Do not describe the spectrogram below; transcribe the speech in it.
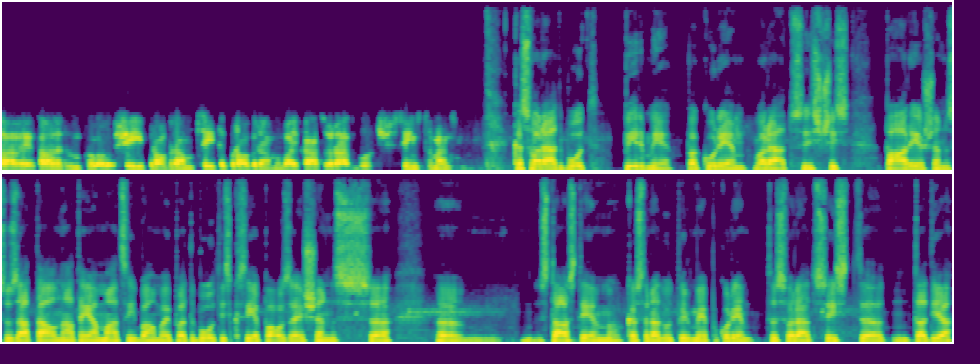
tā, tā ir šī programma, cita programma vai kāds varētu būt šis instruments. Kas varētu būt pirmie, pa kuriem varētu sist šis pāriešanas uz attālinātajām mācībām vai pat būtiskas iepauzēšanas uh, stāstiem, kas varētu būt pirmie, pa kuriem tas varētu sist, uh, tad, ja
